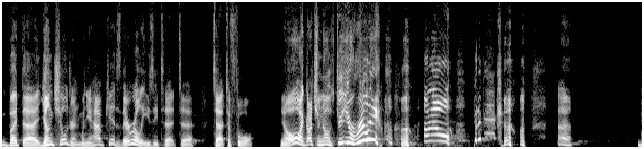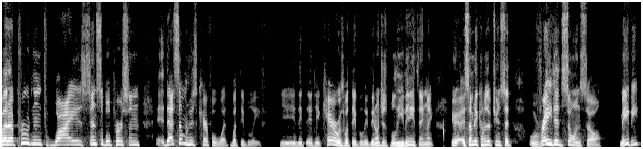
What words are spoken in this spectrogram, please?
but uh, young children, when you have kids, they're really easy to to to, to fool. You know, oh, I got your nose. Do you really? oh no, put it back. uh, but a prudent, wise, sensible person, eh, that's someone who's careful what, what they believe. they, they take care with what they believe. They don't just believe anything. Like here, somebody comes up to you and said, well, Ray did so-and-so. Maybe.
